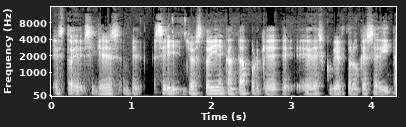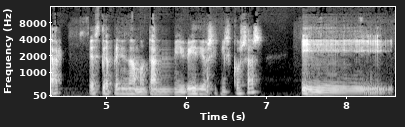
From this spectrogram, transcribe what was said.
Estoy, si quieres, sí, yo estoy encantado porque he descubierto lo que es editar. Estoy aprendiendo a montar mis vídeos y mis cosas. Y,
